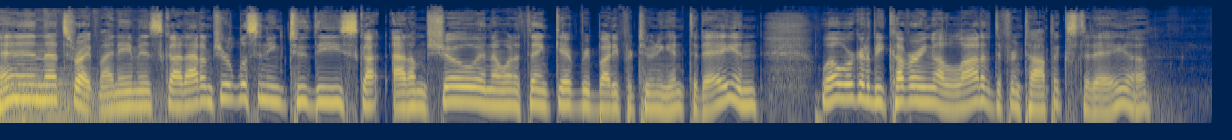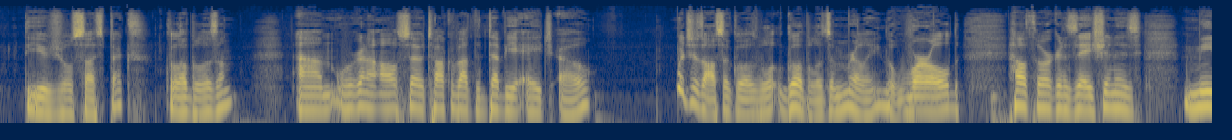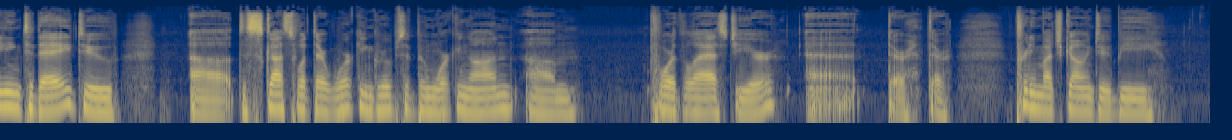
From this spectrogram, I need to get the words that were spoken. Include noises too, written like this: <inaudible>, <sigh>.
And that's right. My name is Scott Adams. You're listening to the Scott Adams Show, and I want to thank everybody for tuning in today. And well, we're going to be covering a lot of different topics today. Uh, the usual suspects, globalism. Um, we're going to also talk about the WHO, which is also global, globalism, really. The World Health Organization is meeting today to uh, discuss what their working groups have been working on um, for the last year. Uh, they're they're pretty much going to be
